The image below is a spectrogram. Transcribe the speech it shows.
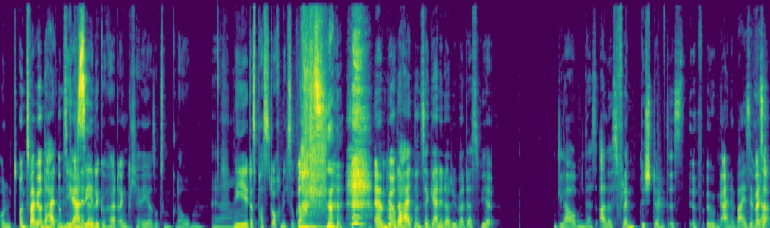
Und Und zwar, wir unterhalten uns nee, gerne. die Seele gehört eigentlich ja eher so zum Glauben. Ja. Nee, das passt doch nicht so ganz. ähm, wir aber- unterhalten uns sehr gerne darüber, dass wir glauben, dass alles fremdbestimmt ist auf irgendeine Weise. Also Ja.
